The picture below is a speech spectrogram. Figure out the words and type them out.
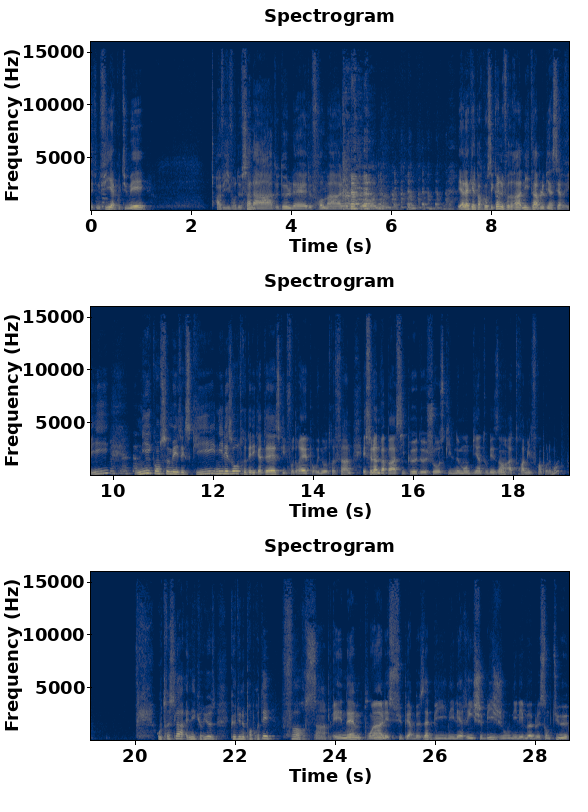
C'est une fille accoutumée à vivre de salade, de lait, de fromage de pommes. et à laquelle par conséquent il ne faudra ni table bien servie, ni consommer exquis, ni les autres délicatesses qu'il faudrait pour une autre femme. Et cela ne va pas à si peu de choses qu'il ne monte bien tous les ans à 3000 francs pour le mois. Outre cela, elle n'est curieuse que d'une propreté fort simple, et n'aime point les superbes habits, ni les riches bijoux, ni les meubles somptueux,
